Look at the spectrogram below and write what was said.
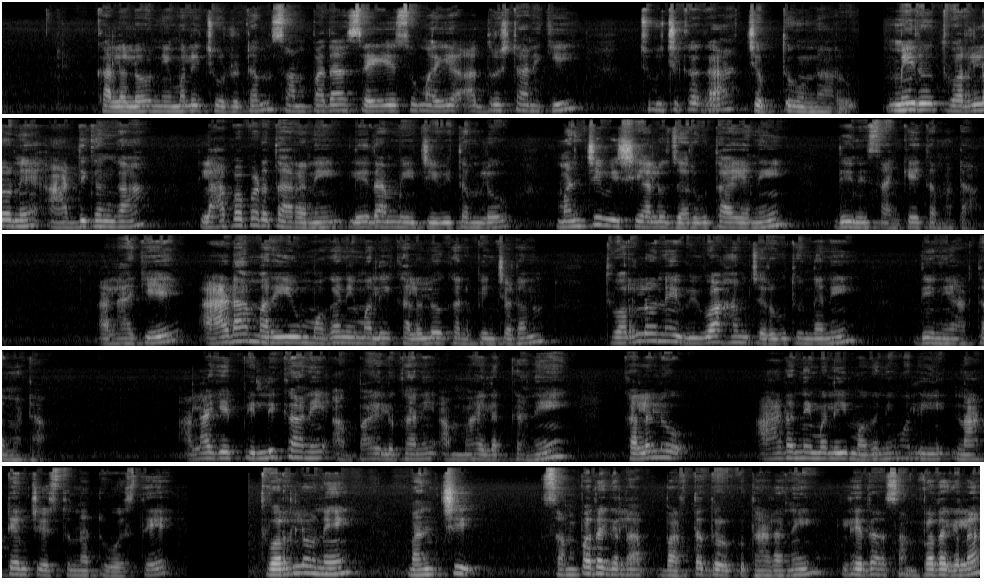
కళలో నెమలి చూడటం సంపద శ్రేయస్సు మరియు అదృష్టానికి సూచికగా చెప్తూ ఉన్నారు. మీరు త్వరలోనే ఆర్థికంగా లాభపడతారని లేదా మీ జీవితంలో మంచి విషయాలు జరుగుతాయని దీని సంకేతమట. అలాగే ఆడ మరియు మగ నెమలి కలలో కనిపించడం త్వరలోనే వివాహం జరుగుతుందని దీని అర్థమట. అలాగే పెళ్ళి కానీ అబ్బాయిలు కానీ అమ్మాయిలకు కానీ కలలో ఆడనిమలి మగనిమలి నాట్యం చేస్తున్నట్టు వస్తే త్వరలోనే మంచి సంపద గల భర్త దొరుకుతాడని లేదా సంపద గల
